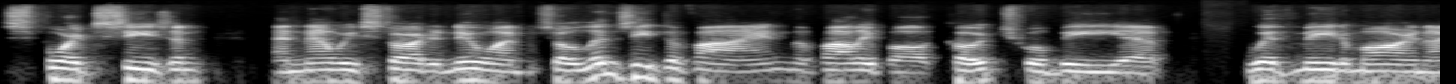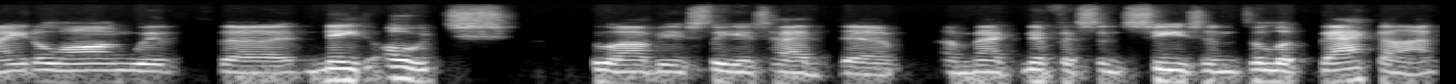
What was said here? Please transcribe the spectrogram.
sports season and now we start a new one. So Lindsay Devine, the volleyball coach, will be uh, with me tomorrow night, along with uh, Nate Oats, who obviously has had uh, a magnificent season to look back on.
